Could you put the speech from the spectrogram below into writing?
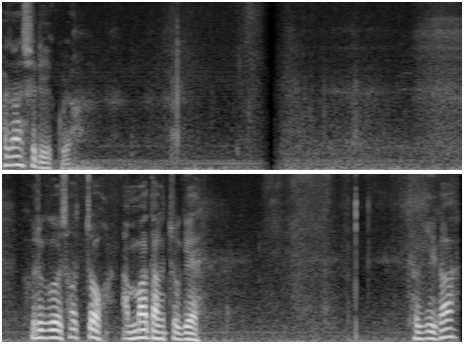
화장실이 있고요. 그리고 저쪽 앞마당 쪽에 저기가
